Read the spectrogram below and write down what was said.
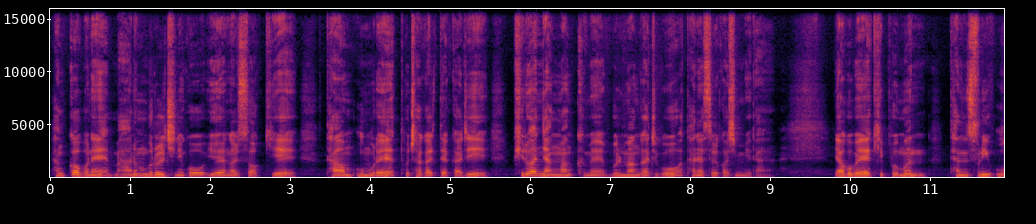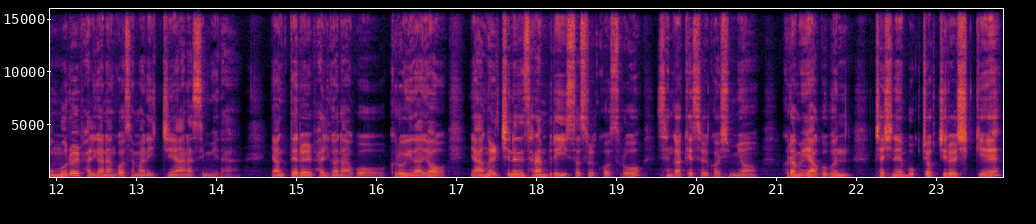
한꺼번에 많은 물을 지니고 여행할 수 없기에 다음 우물에 도착할 때까지 필요한 양만큼의 물만 가지고 다녔을 것입니다. 야곱의 기쁨은 단순히 우물을 발견한 것에만 있지 않았습니다. 양떼를 발견하고 그로 인하여 양을 치는 사람들이 있었을 것으로 생각했을 것이며 그러면 야곱은 자신의 목적지를 쉽게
